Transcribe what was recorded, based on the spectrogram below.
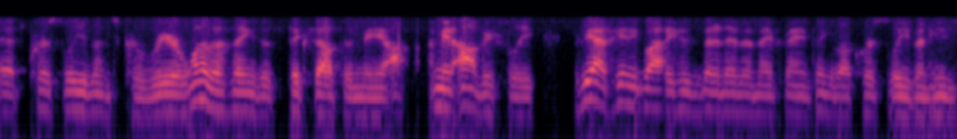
at Chris Leben's career, one of the things that sticks out to me, I, I mean, obviously, if you ask anybody who's been an MMA fan, think about Chris Leben. He's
